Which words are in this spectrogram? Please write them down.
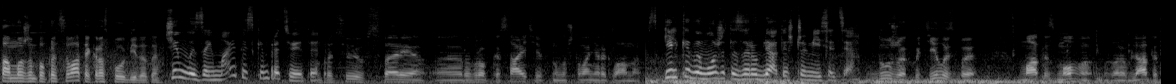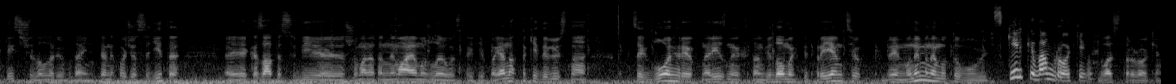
там можемо попрацювати, якраз пообідати. Чим ви займаєтесь, ким працюєте? Працюю в сфері е, розробки сайтів, налаштування реклами. Скільки ви можете заробляти щомісяця? Дуже хотілося би мати змогу заробляти тисячу доларів в день. Я не хочу сидіти е, і казати собі, що в мене там немає можливостей. Типу, я навпаки дивлюсь на цих блогерів, на різних там відомих підприємців. Блін, вони мене мотивують. Скільки вам років? 23 роки.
